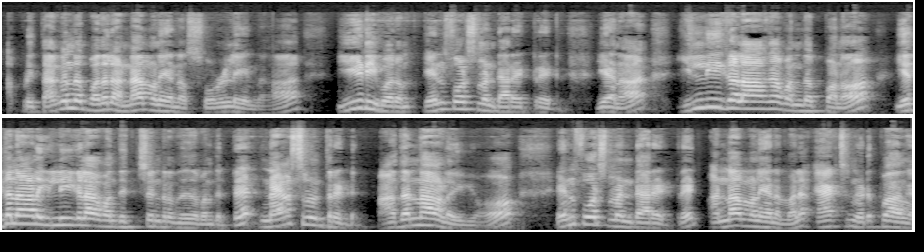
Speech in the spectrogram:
அப்படி தகுந்த பதில் அண்ணாமலையான சொல்லலைன்னா இடி வரும் என்போர்ஸ்மெண்ட் டைரக்டரேட் ஏன்னா இல்லீகலாக வந்த பணம் எதனால இல்லீகலா வந்துச்சுன்றது வந்துட்டு நேஷனல் த்ரெட் அதனாலையும் என்போர்ஸ்மெண்ட் டைரக்டரேட் அண்ணாமலையான மேல ஆக்ஷன் எடுப்பாங்க.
